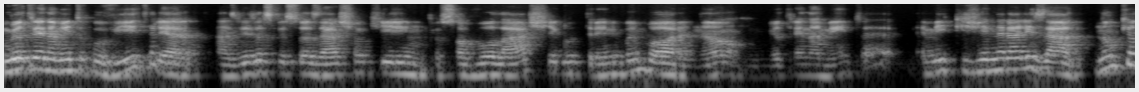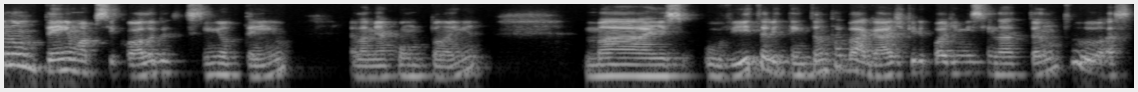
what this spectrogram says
O meu treinamento com o Vitor, às vezes as pessoas acham que eu só vou lá, chego treino e vou embora. Não, meu treinamento é, é meio que generalizado. Não que eu não tenha uma psicóloga, sim, eu tenho, ela me acompanha, mas o Vitor, tem tanta bagagem que ele pode me ensinar tanto a ser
